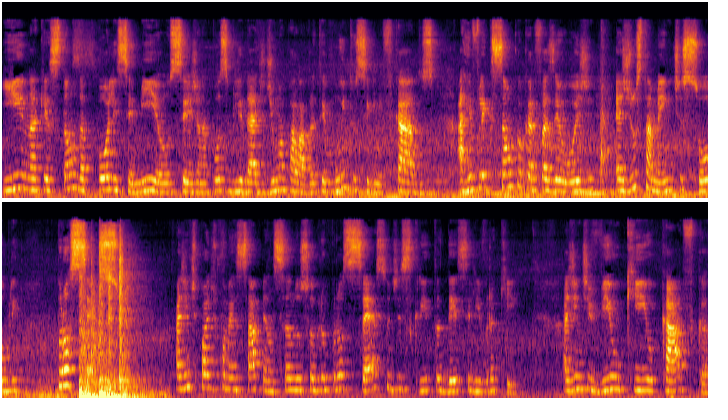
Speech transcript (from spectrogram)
e na questão da polissemia, ou seja, na possibilidade de uma palavra ter muitos significados, a reflexão que eu quero fazer hoje é justamente sobre processo. A gente pode começar pensando sobre o processo de escrita desse livro aqui. A gente viu que o Kafka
